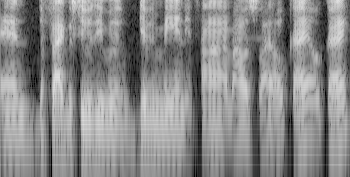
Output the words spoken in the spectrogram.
And the fact that she was even giving me any time, I was like, okay, okay.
